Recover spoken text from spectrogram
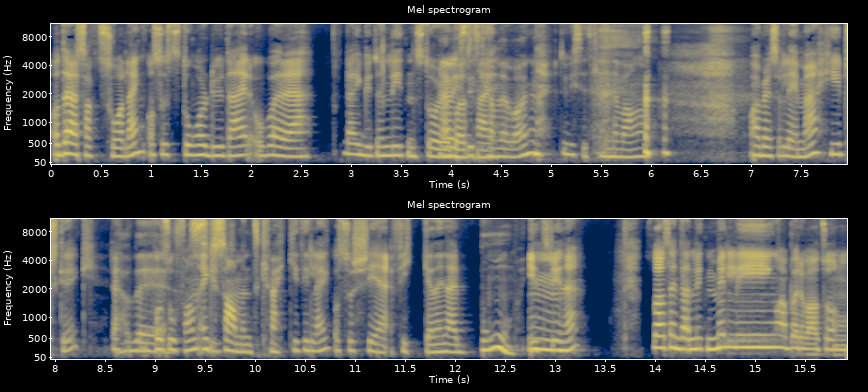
Og det har jeg sagt så lenge, og så står du der og bare legger ut en liten story. Jeg visste ikke sånn hvem det var. Nei, du visste ikke hvem det var. Og jeg ble så lei meg. Hylskrek Ja, på sofaen. Eksamensknekk i tillegg. Og så skje, fikk jeg den der boom i Mm. Så da sendte jeg en liten melding, og jeg bare var sånn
